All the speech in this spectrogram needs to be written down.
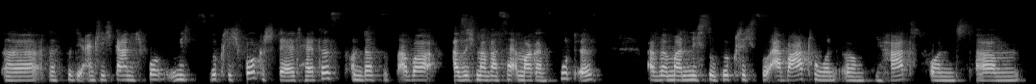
äh, dass du dir eigentlich gar nicht vor, nichts wirklich vorgestellt hättest. Und das ist aber, also ich meine, was ja immer ganz gut ist, wenn man nicht so wirklich so Erwartungen irgendwie hat. Und ähm,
